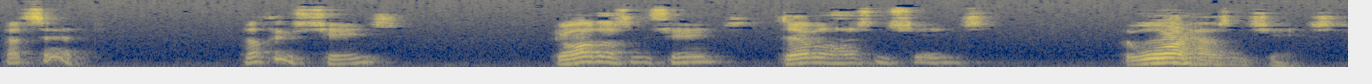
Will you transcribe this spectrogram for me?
That's it. Nothing's changed. God hasn't changed. Devil hasn't changed. The war hasn't changed.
